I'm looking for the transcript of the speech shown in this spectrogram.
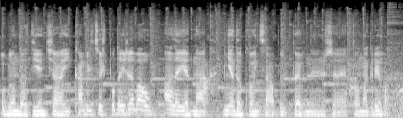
ogląda zdjęcia i Kamil coś podejrzewał, ale jednak nie do końca był pewny, że to nagrywa.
